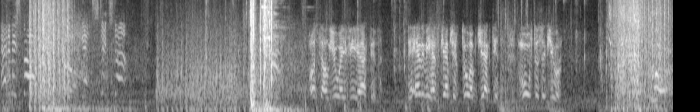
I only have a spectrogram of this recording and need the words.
Enemy spotted! Get stitched up! Hostile UAV active. The enemy has captured two objectives. Move to secure. Enemy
